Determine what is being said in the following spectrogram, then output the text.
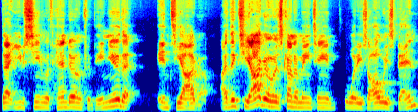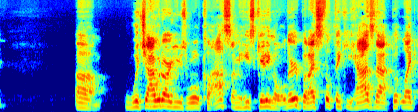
that you've seen with Hendo and Fabinho that in Thiago. I think Thiago has kind of maintained what he's always been. Um, which I would argue is world class. I mean, he's getting older, but I still think he has that. But like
